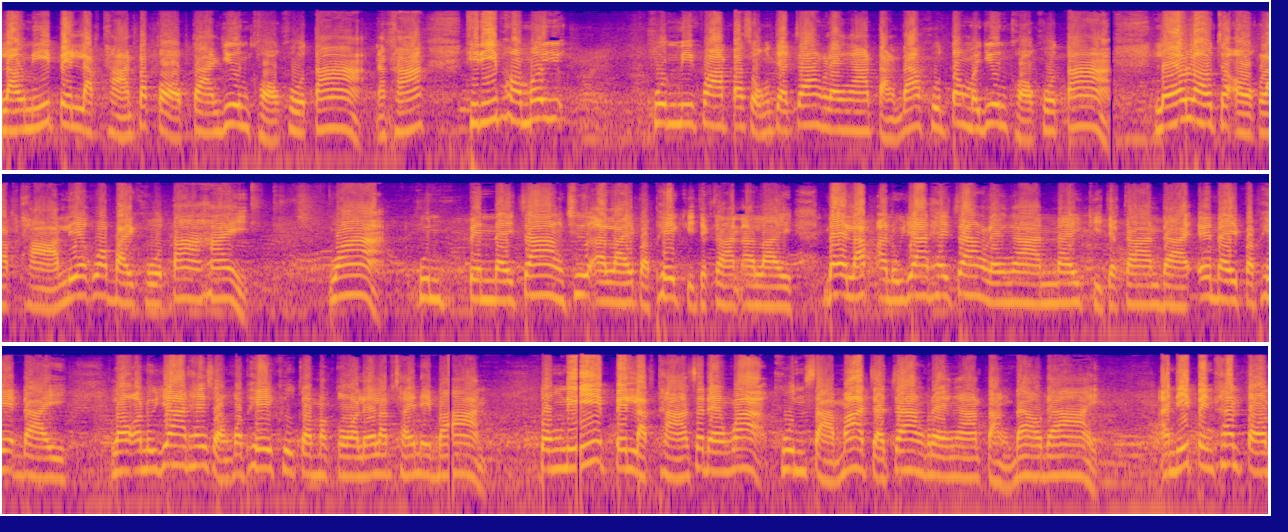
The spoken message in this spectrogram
เหล่านี้เป็นหลักฐานประกอบการยื่นขอโคต้านะคะ ทีนี้พอเมื่อคุณมีความประสงค์จะจ้างแรงงานต่างด้าวคุณต้องมายื่นขอโคต้า แล้วเราจะออกหลักฐานเรียกว่าใบโคต้าให้ว่า คุณเป็นนายจ้างชื่ออะไรประเภทกิจการอะไร ได้รับอนุญาตให้จ้างแรงงานในกิจการใดเอ้ในประเภทใด เราอนุญาตให้สองประเภทคือกรรมกรและรับใช้ในบ้าน ตรงนี้เป็นหลักฐานแสดงว่าคุณสามารถจะจ้างแรงงานต่างด้าวได้ อันนี้เป็นขั้นตอน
